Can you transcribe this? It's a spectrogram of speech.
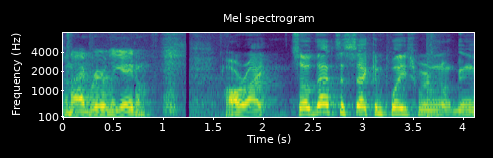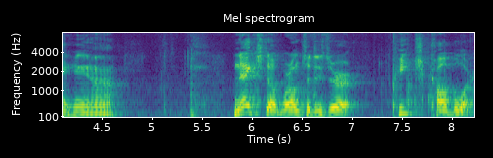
And I rarely ate them. All right, so that's the second place we're not going to. Next up, we're on to dessert peach cobbler.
